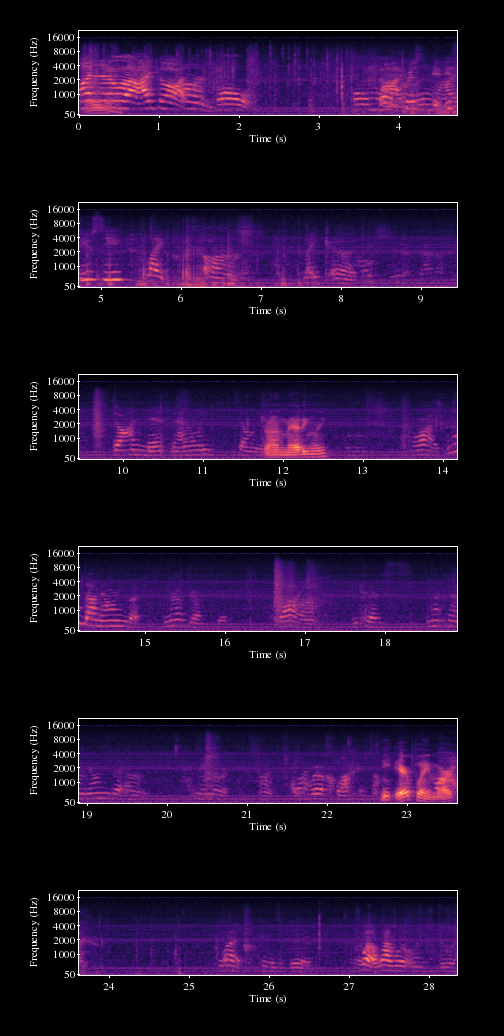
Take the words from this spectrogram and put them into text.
My I don't little know. I got. Oh. Oh my. Uh, Chris, if you see like, um, like uh, Don Net Natalie, tell me Don Mattingly. why. Not Don Natalie, but not drafted. Why? Because not Don Natalie, but um, I remember um, like a clock or something. Neat airplane, Mark. Why? Because it's good. What? Why? What would you do it?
